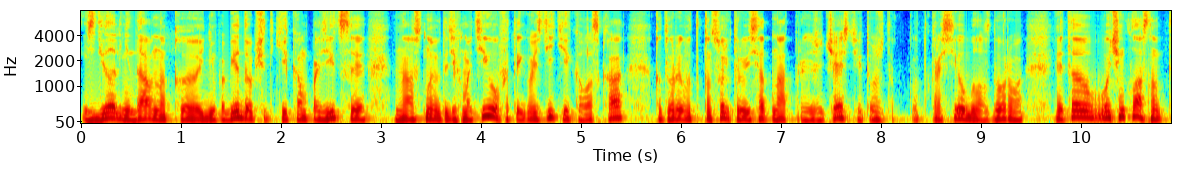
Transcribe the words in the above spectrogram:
и сделали недавно к Дню Победы вообще такие композиции на основе вот этих мотивов, этой гвоздики и колоска, которые вот консоль, которые висят над проезжей частью, и тоже так вот красиво было, здорово. Это очень классно. Вот,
